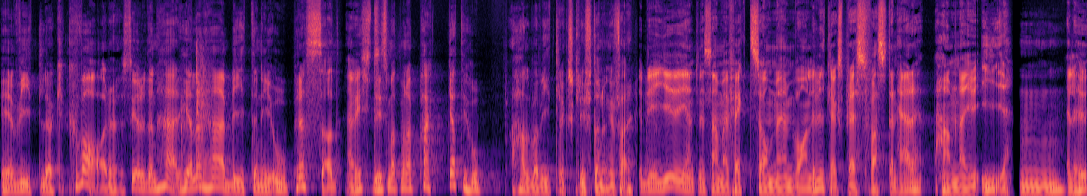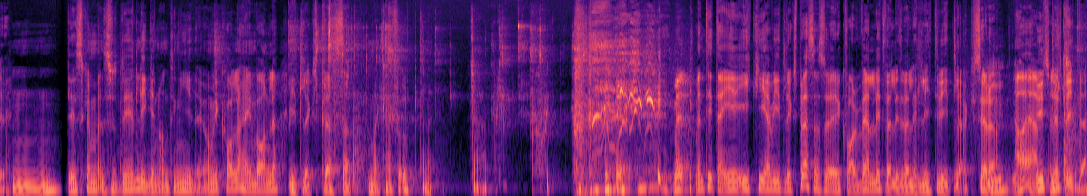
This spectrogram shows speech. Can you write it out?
eh, vitlök kvar. Ser du den här? Hela den här biten är ju opressad. Ja, visst. Det är som att man har packat ihop halva vitlöksklyftan ungefär. Det blir ju egentligen samma effekt som en vanlig vitlökspress, fast den här hamnar ju i. Eller hur? Det, ska, man- så det ligger någonting i det. Om vi kollar här i den vanliga vitlökspressen, man kan få upp den här. Jävla skit. men, men titta, i Ikea vitlökspressen så är det kvar väldigt, väldigt, väldigt lite vitlök. Ser du? Mm. Ja, ja, Ytterst lite.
